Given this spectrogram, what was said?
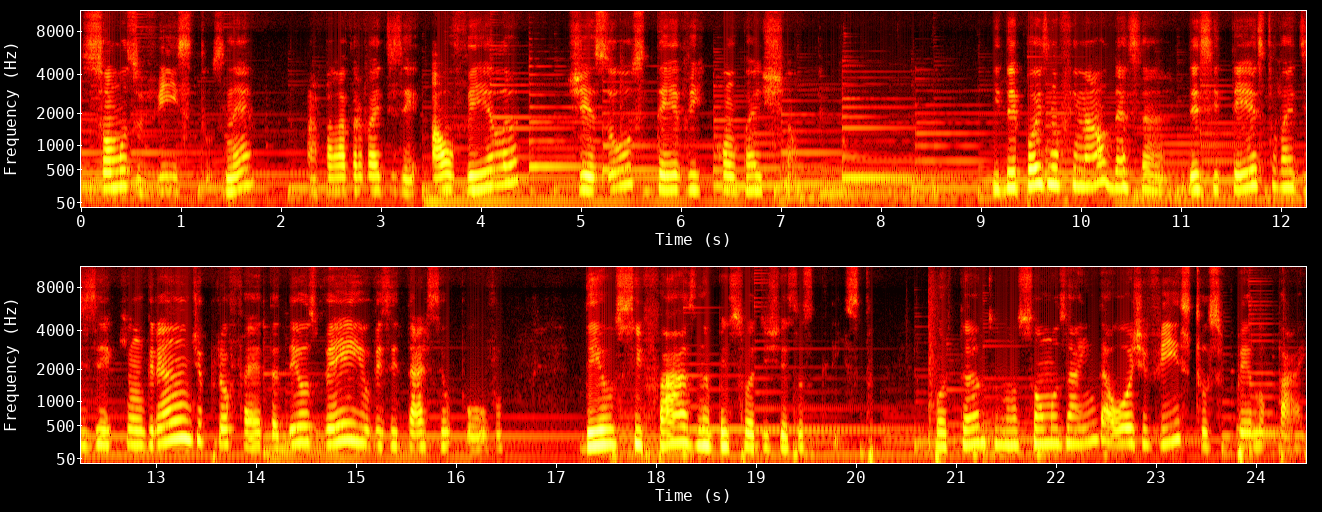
somos vistos, né? A palavra vai dizer: ao vê-la, Jesus teve compaixão. E depois, no final dessa, desse texto, vai dizer que um grande profeta, Deus veio visitar seu povo. Deus se faz na pessoa de Jesus Cristo. Portanto, nós somos ainda hoje vistos pelo Pai.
